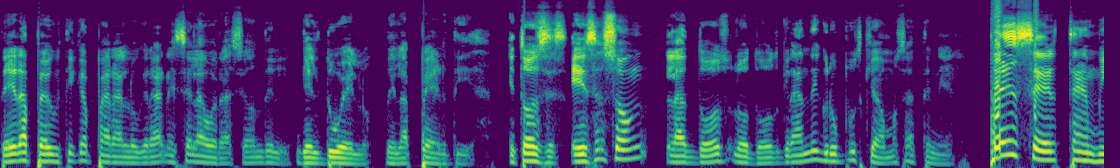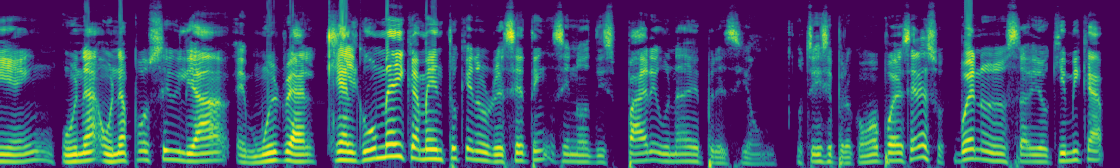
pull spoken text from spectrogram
terapéutica para lograr esa elaboración del, duelo, de la pérdida. Entonces, esos son las dos, los dos grandes grupos que vamos a tener. Puede ser también una, una posibilidad eh, muy real que algún medicamento que nos receten se nos dispare una depresión. Usted dice, pero ¿cómo puede ser eso? Bueno, nuestra bioquímica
